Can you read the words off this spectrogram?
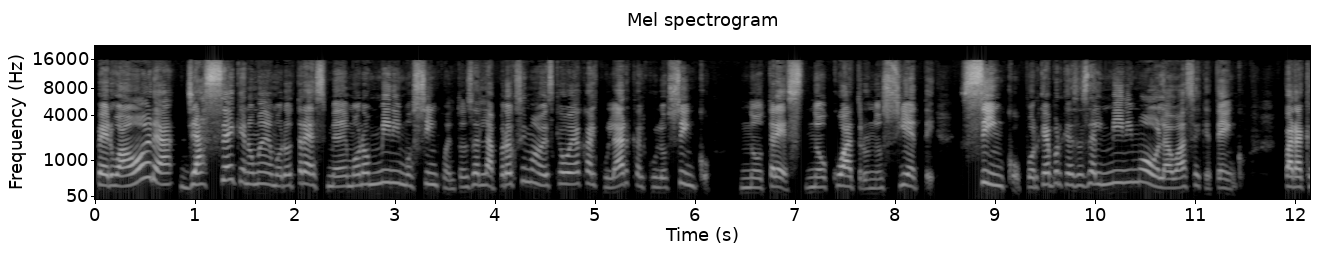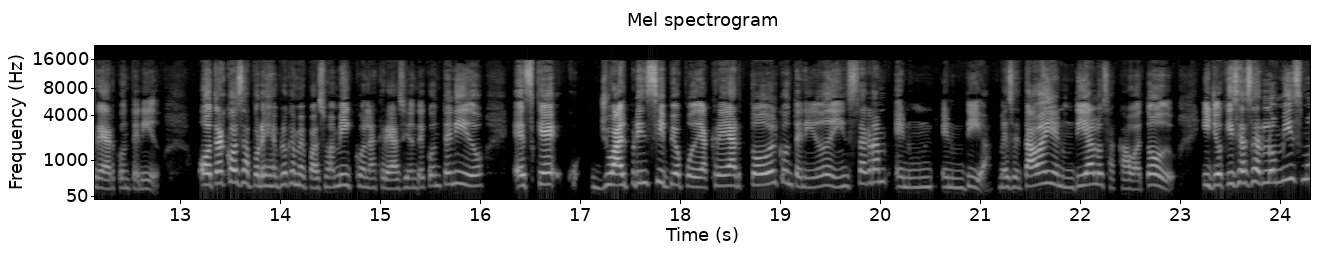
pero ahora ya sé que no me demoro tres, me demoro mínimo cinco. Entonces la próxima vez que voy a calcular, calculo cinco, no tres, no cuatro, no siete, cinco. ¿Por qué? Porque ese es el mínimo o la base que tengo para crear contenido. Otra cosa, por ejemplo, que me pasó a mí con la creación de contenido es que yo al principio podía crear todo el contenido de Instagram en un, en un día. Me sentaba y en un día lo sacaba todo. Y yo quise hacer lo mismo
